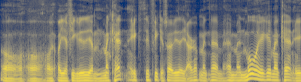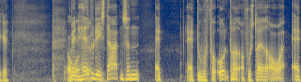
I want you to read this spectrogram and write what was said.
og, og, og, og jeg fik at vide, jamen man kan ikke, det fik jeg så at vide af Jacob, men at man må ikke, man kan ikke. Men havde du det i starten sådan, at, at du var forundret og frustreret over, at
